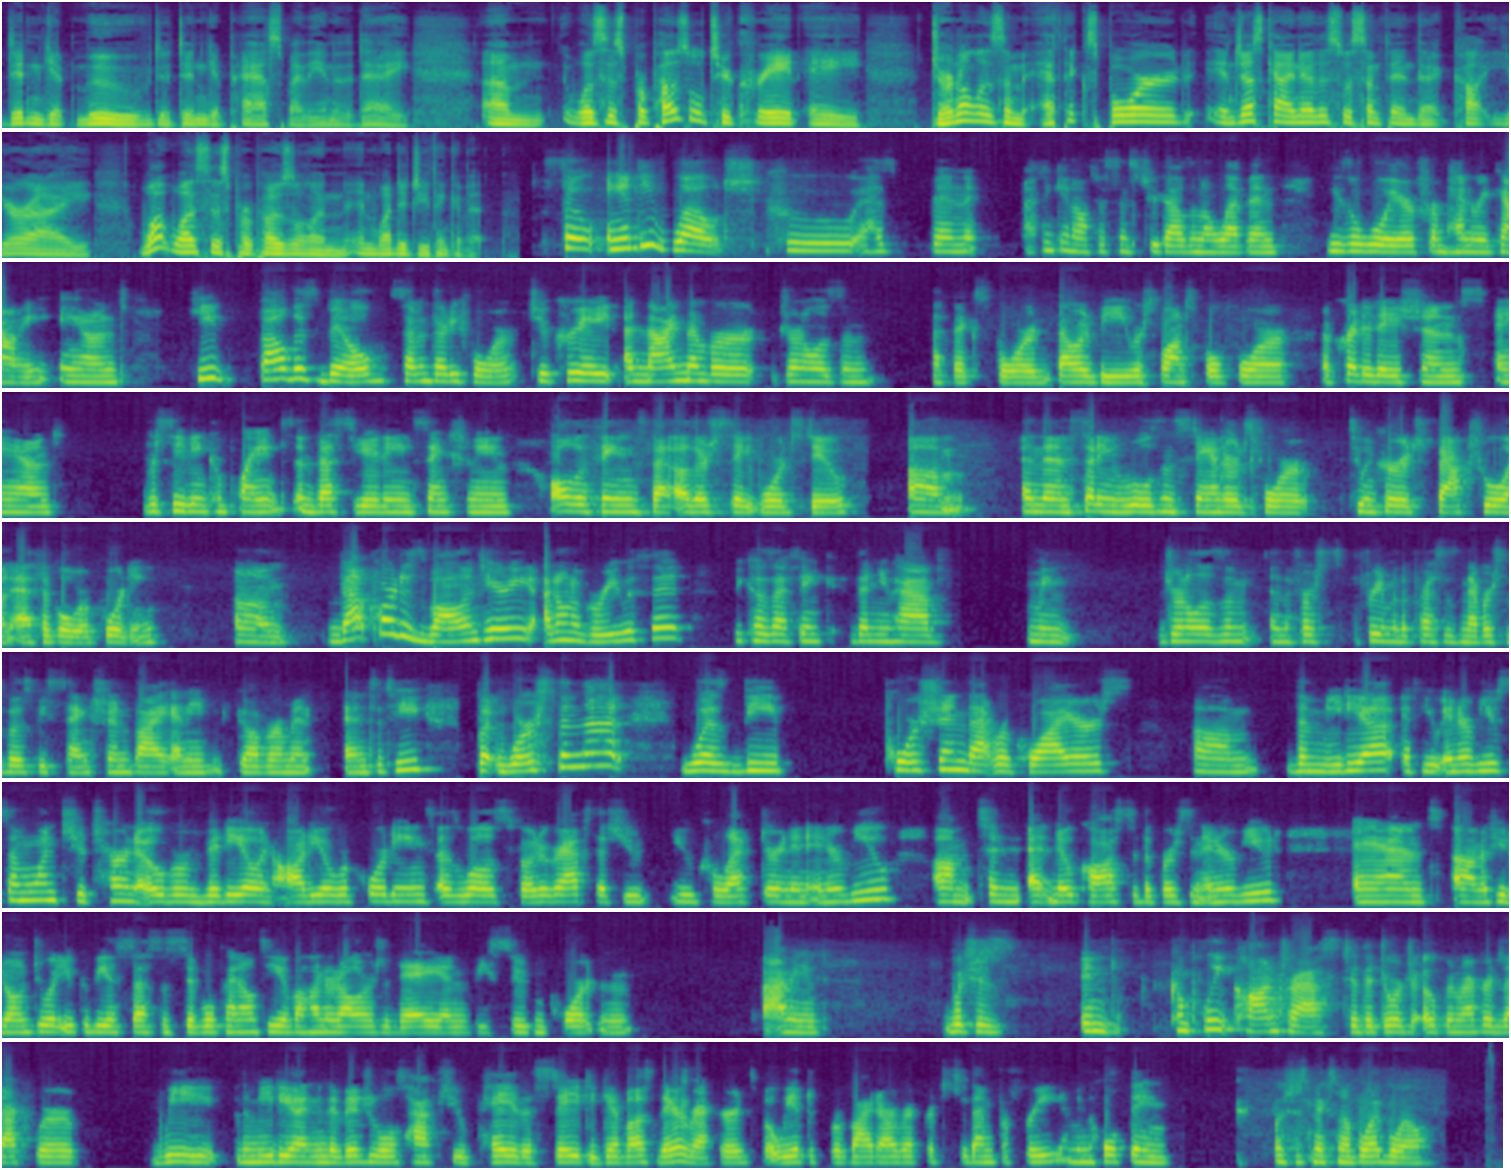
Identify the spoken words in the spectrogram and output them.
didn't get moved. It didn't get passed by the end of the day. Um, was this proposal to create a journalism ethics board. And Jessica, I know this was something that caught your eye. What was this proposal and, and what did you think of it? So, Andy Welch, who has been, I think, in office since 2011, he's a lawyer from Henry County. And he filed this bill, 734, to create a nine member journalism ethics board that would be responsible for accreditations and receiving complaints, investigating, sanctioning, all the things that other state boards do um, and then setting rules and standards for to encourage factual and ethical reporting. Um, that part is voluntary. I don't agree with it because I think then you have, I mean, journalism and the first freedom of the press is never supposed to be sanctioned by any government entity. But worse than that was the portion that requires um, the media, if you interview someone, to turn over video and audio recordings as well as photographs that you you collect during an interview um, to at no cost to the person interviewed. And um, if you don't do it, you could be assessed a civil penalty of $100 a day and be sued in court. And I mean, which is in complete contrast to the Georgia Open Records Act, where we, the media and individuals, have to pay the state to give us their records, but we have to provide our records to them for free. I mean, the whole thing, which just makes my blood boil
